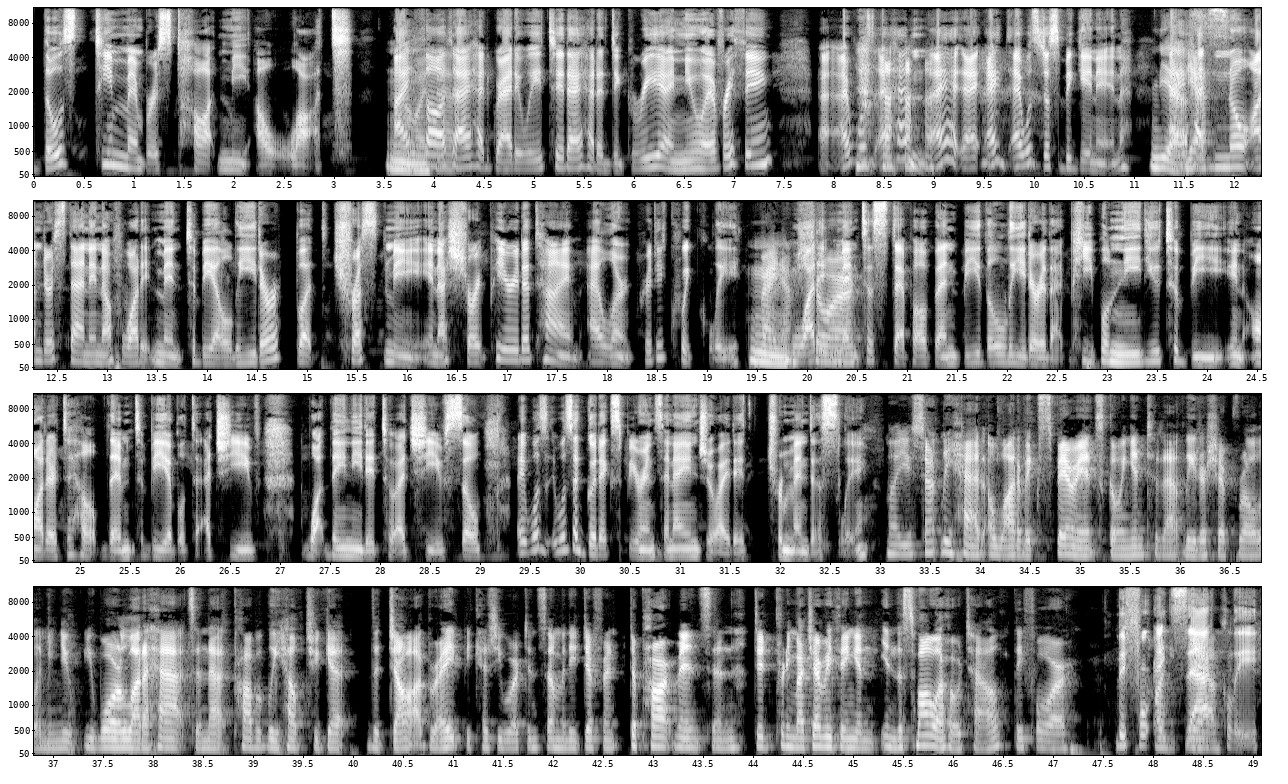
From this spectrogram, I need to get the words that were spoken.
those team members taught me a lot. No, I, I thought I had graduated. I had a degree. I knew everything. I was I hadn't I, I I was just beginning. Yeah. I yes. had no understanding of what it meant to be a leader, but trust me, in a short period of time, I learned pretty quickly hmm. right, what sure. it meant to step up and be the leader that people need you to be in order to help them to be able to achieve what they needed to achieve. So it was it was a good experience and I enjoyed it tremendously. Well, you certainly had a lot of experience going into that leadership role. I mean, you you wore lot of hats and that probably helped you get the job, right? Because you worked in so many different departments and did pretty much everything in, in the smaller hotel before. Before, exactly. Yeah.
